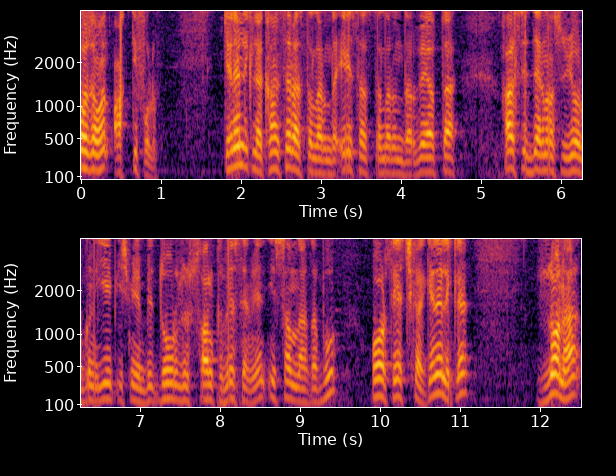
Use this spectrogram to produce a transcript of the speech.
o zaman aktif olur. Genellikle kanser hastalarında, AIDS hastalarında veyahut da halsiz, dermansız, yorgun, yiyip içmeyen, bir doğru dürüst sağlıklı beslenmeyen insanlarda bu ortaya çıkar. Genellikle zona,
